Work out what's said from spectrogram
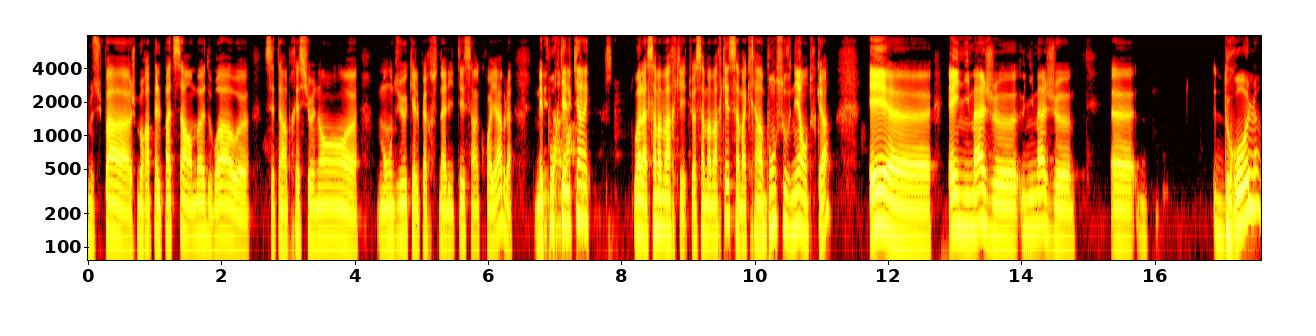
me suis pas, je me rappelle pas de ça en mode waouh, c'était impressionnant, mon Dieu, quelle personnalité, c'est incroyable. Mais Mais pour quelqu'un, voilà, ça m'a marqué. Tu vois, ça m'a marqué, ça m'a créé un bon souvenir en tout cas. Et, euh, et une image, une image euh, drôle,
